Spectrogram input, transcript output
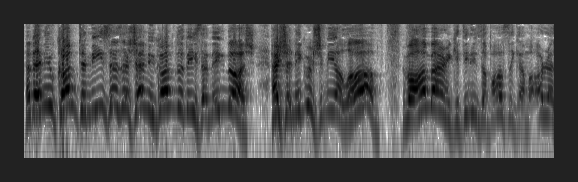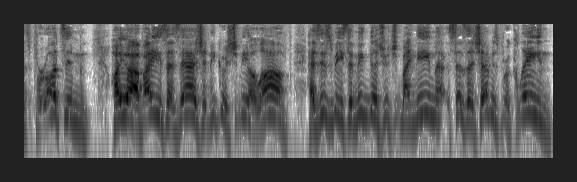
And then you come to me, says Hashem, you come to the Beis HaMikdash. Hashanikra Shemi Allah. V'amar, and continues the Pasuk, Amaretz, Baratim, Haya Abayis Hazeh, Shmi Alav, has this base of Migdash, which my name says Hashem is proclaimed,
